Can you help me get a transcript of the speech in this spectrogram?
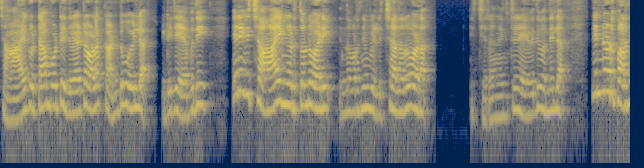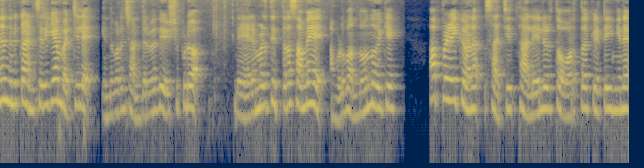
ചായ കിട്ടാൻ പോട്ട് ഇതിലായിട്ട് അവളെ കണ്ടുപോയില്ല. ഇടി രേവതി എനിക്ക് ചായ ഇങ്ങെടുത്തോണ്ട് വാടി എന്ന് പറഞ്ഞ് വിളിച്ചലറുവാണ്. ഇച്ചിരി അങ്ങനത്തെ രേവതി വന്നില്ല. നിന്നോട് പറഞ്ഞാൽ നിനക്ക് അനുസരിക്കാൻ പറ്റില്ലേ? എന്ന് പറഞ്ഞ് ചന്ദ്രമതി ദേഷ്യപ്പെടുക നേരം വെളുത്ത് ഇത്ര സമയേ അവൾ വന്നോന്ന് നോക്കിയേ. അപ്പോഴേക്കാണ് സച്ചി തലയിലൊരു തോർത്തൊക്കെ ഇട്ട് ഇങ്ങനെ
